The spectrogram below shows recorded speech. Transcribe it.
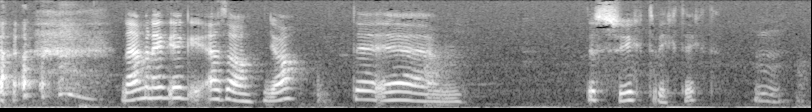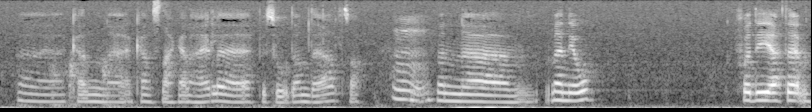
Nei, men jeg, jeg Altså, ja. Det er um, Det er sykt viktig. Mm. Jeg kan, kan snakke en hel episode om det, altså. Mm. Men, eh, men jo. Fordi at det,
